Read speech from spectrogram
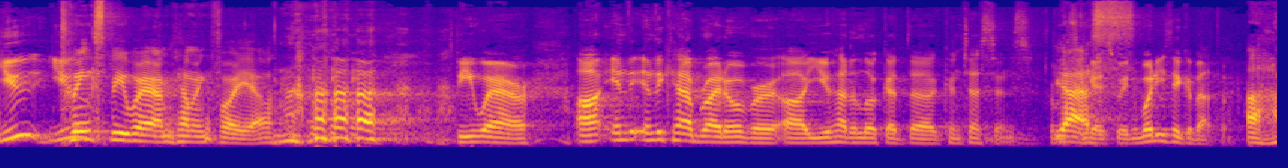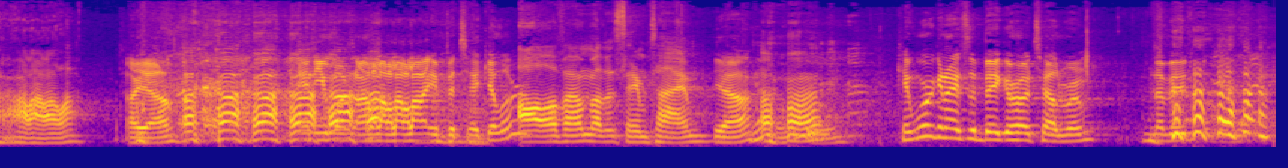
You, you twinks beware, I'm coming for you. beware. Uh, in, the, in the cab ride over, uh, you had a look at the contestants from Yes. Mr. Gay Sweden. What do you think about them? Uh, oh, yeah? Anyone la, la, la, la, in particular? all of them at the same time. Yeah? Can we organize a bigger hotel room? Navid?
